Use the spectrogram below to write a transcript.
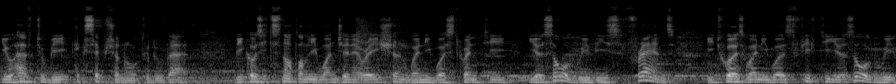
you have to be exceptional to do that because it's not only one generation when he was 20 years old with his friends, it was when he was 50 years old with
